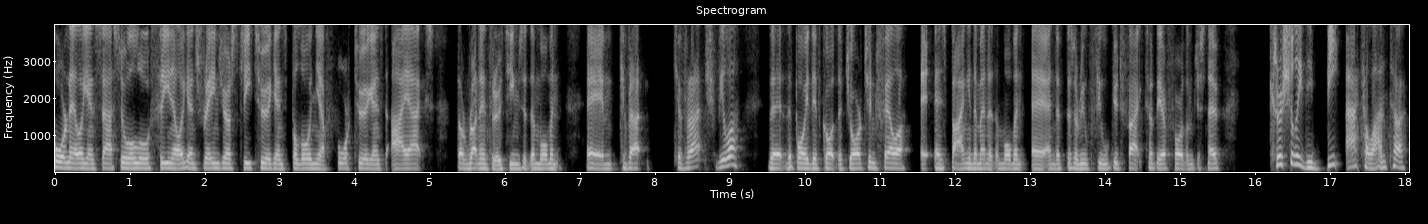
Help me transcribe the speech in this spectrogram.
4 0 against Sassuolo, 3 0 against Rangers, 3 2 against Bologna, 4 2 against Ajax. They're running through teams at the moment. Um, Kvaratskhelia, the, the boy they've got, the Georgian fella, is banging them in at the moment. Uh, and there's a real feel good factor there for them just now. Crucially, they beat Atalanta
